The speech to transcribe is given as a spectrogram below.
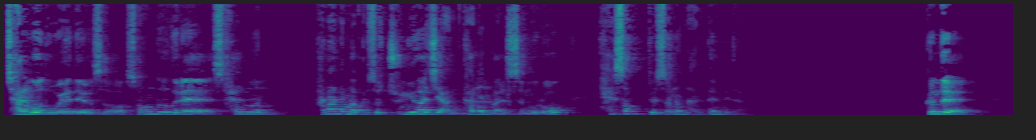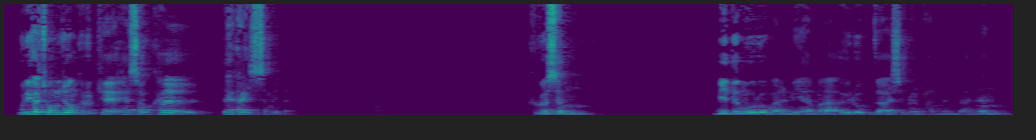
잘못 오해되어서 성도들의 삶은 하나님 앞에서 중요하지 않다는 말씀으로 해석돼서는 안 됩니다. 근데 우리가 종종 그렇게 해석할 때가 있습니다. 그것은 믿음으로 말미암아 의롭다 하심을 받는다는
